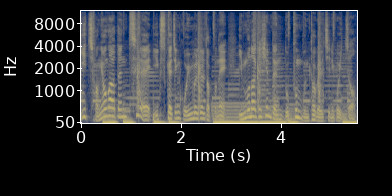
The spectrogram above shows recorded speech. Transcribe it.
이 정형화된 틀에 익숙해진 고인물들 덕분에 입문하기 힘든 높은 문턱을 지니고 있죠.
